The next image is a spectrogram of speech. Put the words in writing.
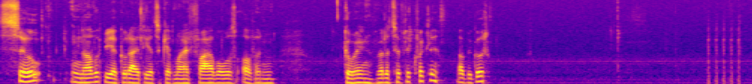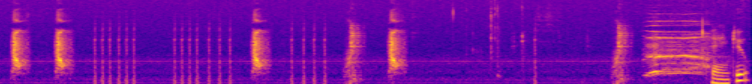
so now would be a good idea to get my firewalls up and going relatively quickly that'd be good Thank you.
